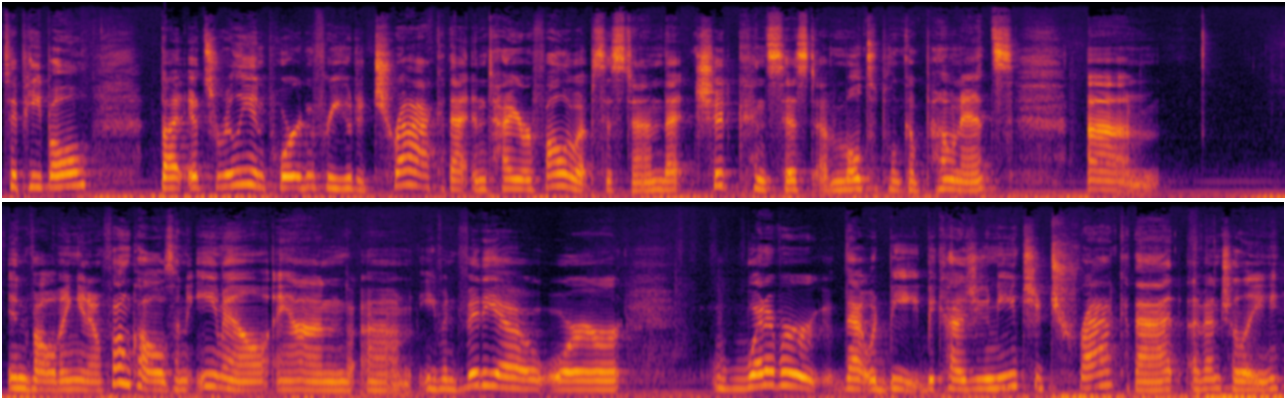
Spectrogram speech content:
to people, but it's really important for you to track that entire follow up system that should consist of multiple components. Um, involving you know phone calls and email and um, even video or whatever that would be because you need to track that eventually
